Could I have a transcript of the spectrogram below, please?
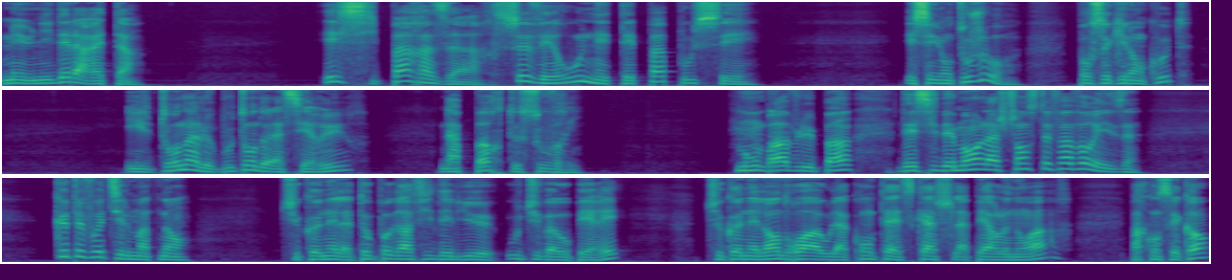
mais une idée l'arrêta. Et si par hasard ce verrou n'était pas poussé? Essayons toujours, pour ce qu'il en coûte. Il tourna le bouton de la serrure, la porte s'ouvrit. Mon brave Lupin, décidément la chance te favorise. Que te faut-il maintenant? Tu connais la topographie des lieux où tu vas opérer, tu connais l'endroit où la comtesse cache la perle noire. Par conséquent,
